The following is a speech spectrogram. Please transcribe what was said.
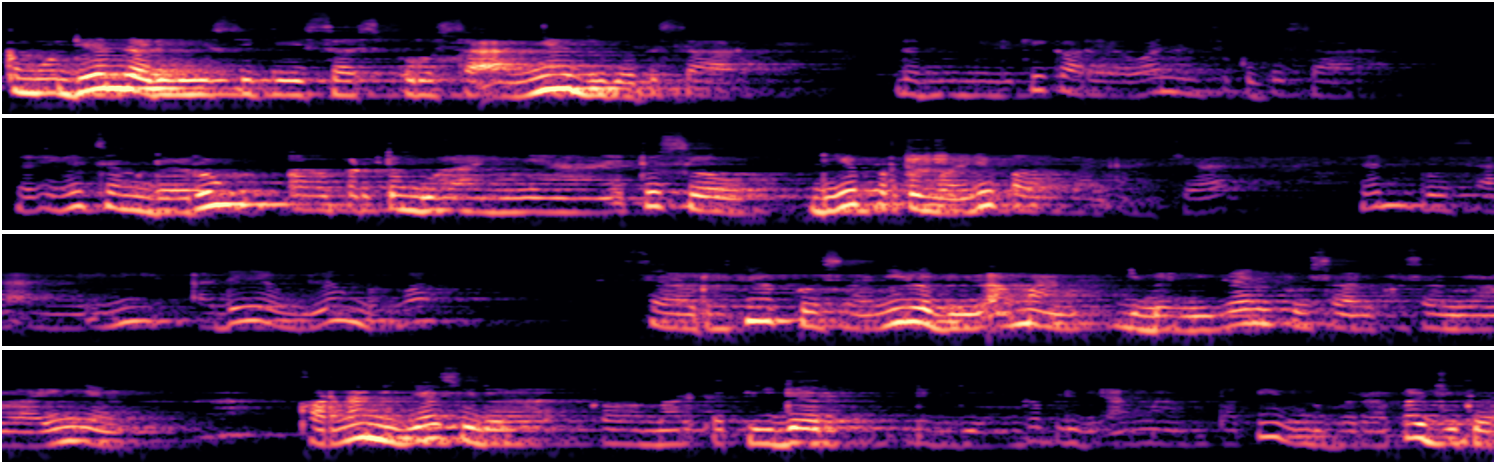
Kemudian dari segi size perusahaannya juga besar dan memiliki karyawan yang cukup besar. Dan ini cenderung uh, pertumbuhannya itu slow. Dia pertumbuhannya pelan-pelan aja dan perusahaannya ini ada yang bilang bahwa seharusnya perusahaan ini lebih aman dibandingkan perusahaan-perusahaan yang lainnya karena dia sudah uh, market leader dan dianggap lebih aman. Tapi beberapa juga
